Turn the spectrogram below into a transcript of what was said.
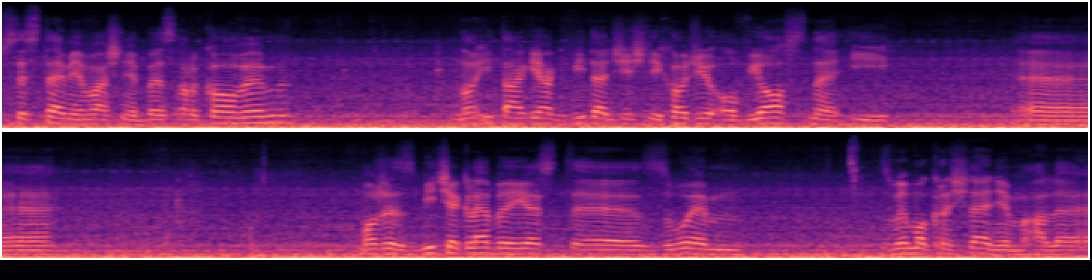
w systemie właśnie bezorkowym. No i tak jak widać, jeśli chodzi o wiosnę i e, może zbicie gleby jest e, złym, złym określeniem, ale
